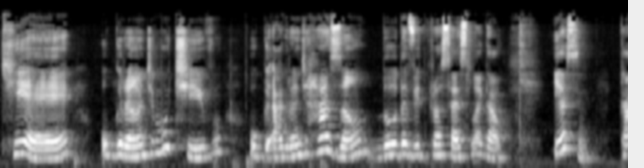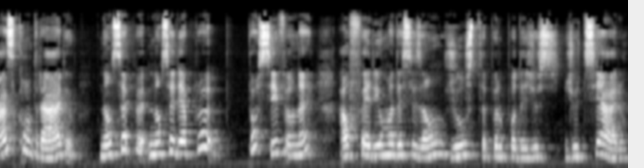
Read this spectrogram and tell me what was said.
que é o grande motivo, a grande razão do devido processo legal. E assim, caso contrário, não, ser, não seria possível, né, auferir uma decisão justa pelo Poder Judiciário.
